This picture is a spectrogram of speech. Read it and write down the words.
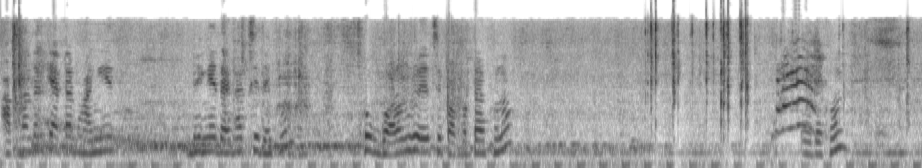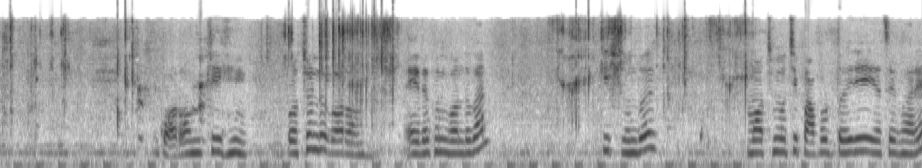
আপনাদেরকে একটা ভাঙিয়ে, ভেঙে দেখাচ্ছি, দেখুন। খুব গরম রয়েছে পাঁপড়টা এখনও। এই দেখুন। গরম কি? প্রচণ্ড গরম। এই দেখুন বন্ধুগণ, কি সুন্দর মচমচি পাপড় তৈরি হয়ে গেছে ঘরে।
